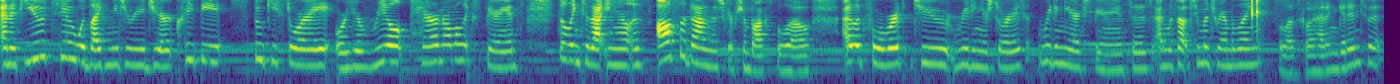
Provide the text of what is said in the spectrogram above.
And if you too would like me to read your creepy, spooky story or your real paranormal experience, the link to that email is also down in the description box below. I look forward to reading your stories, reading your experiences, and without too much rambling, let's go ahead and get into it.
